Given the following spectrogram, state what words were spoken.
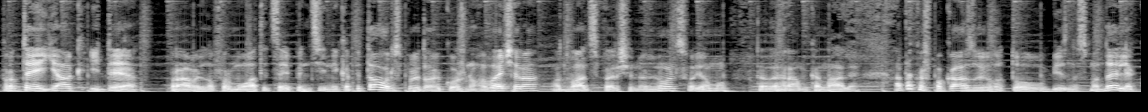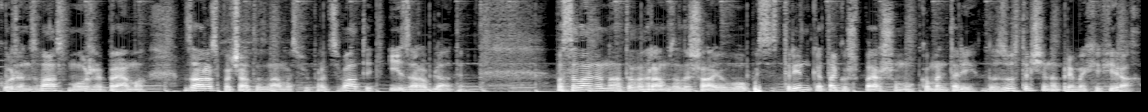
Про те, як і де правильно формувати цей пенсійний капітал, розповідаю кожного вечора о 21.00 в своєму телеграм-каналі. А також показую готову бізнес-модель, як кожен з вас може прямо зараз почати з нами співпрацювати і заробляти. Посилання на телеграм залишаю в описі сторінки, а також в першому коментарі. До зустрічі на прямих ефірах.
